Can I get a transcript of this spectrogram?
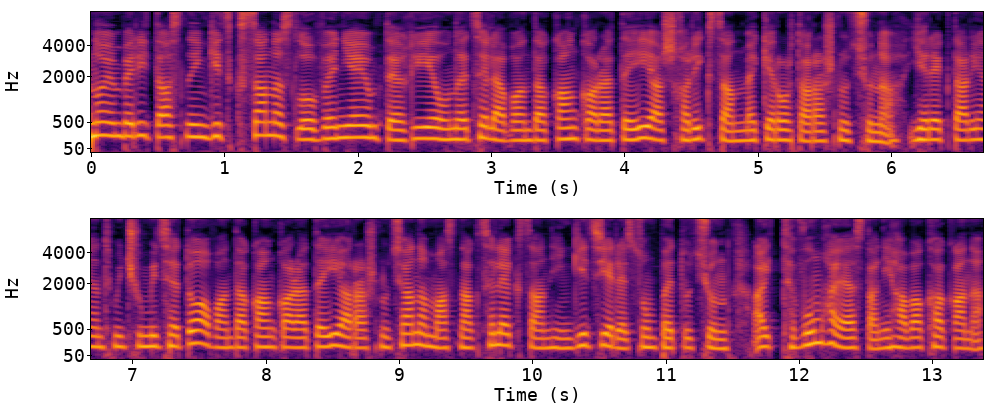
Նոյեմբերի 15-ից 20-ը Սլովենիայում տեղի է ունեցել ավանդական կարատեի աշխարհի 21-րդ առաջնությունը։ 3 տարի ընդմիջումից հետո ավանդական կարատեի առաջնությանը մասնակցել է 25-ից 30 պետություն, այդ թվում Հայաստանի հավաքականը։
